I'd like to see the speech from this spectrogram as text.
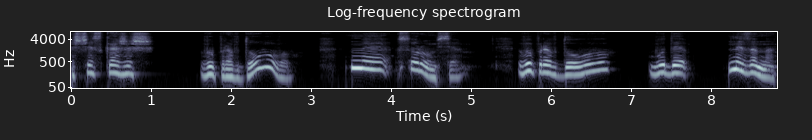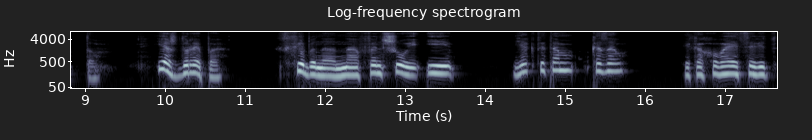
ще скажеш, виправдовував? Не соромся, виправдовував буде не занадто. Я ж дурепа, схибена на феншуй і, як ти там казав, яка ховається від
